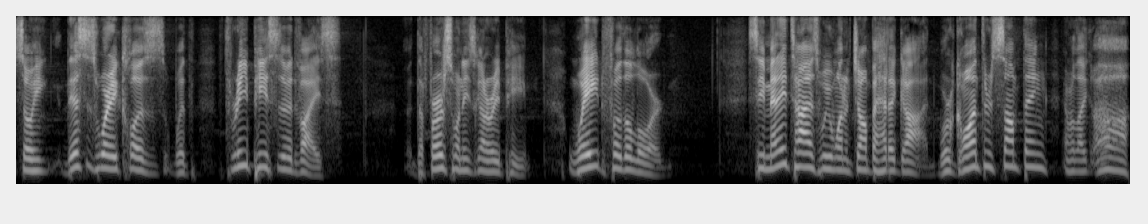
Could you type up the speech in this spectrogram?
So he, this is where he closes with three pieces of advice. The first one he's going to repeat wait for the Lord. See, many times we want to jump ahead of God. We're going through something and we're like, oh,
